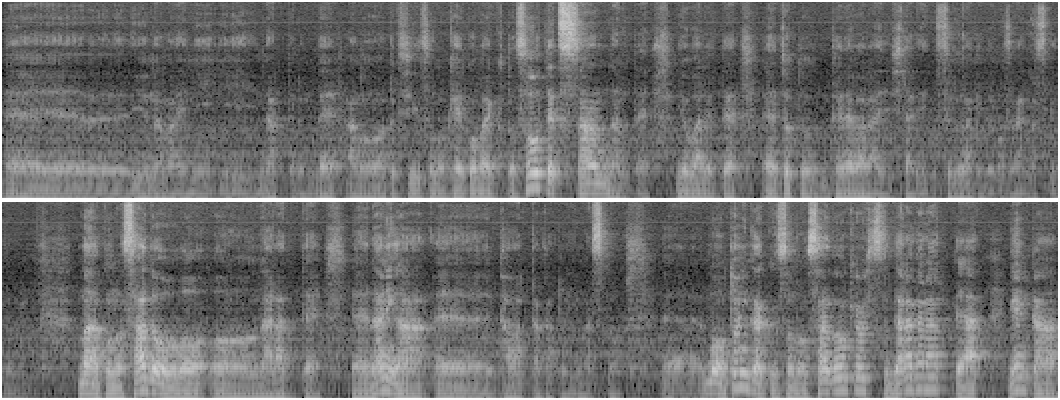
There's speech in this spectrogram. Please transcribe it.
え、いう名前になってる私その稽古場行くと「相鉄さん」なんて呼ばれて、え、ちょっと照れ笑いしたりするわけでございますけども。まあ、この茶道を習って、何が、変わったかと言いますと、もうとにかくその茶道教室ガラガラって玄関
